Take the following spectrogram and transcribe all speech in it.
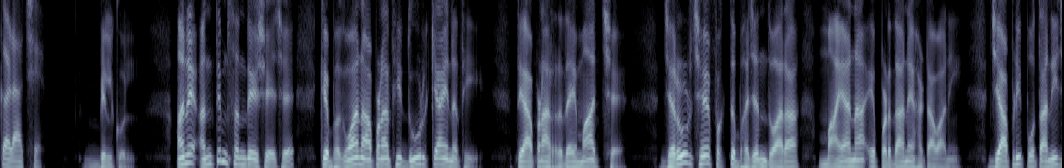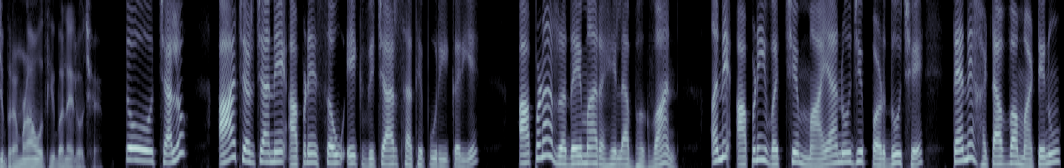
કળા છે. બિલકુલ. અને અંતિમ સંદેશ એ છે કે ભગવાન આપણાથી દૂર ક્યાંય નથી. તે આપણા હૃદયમાં જ છે. જરૂર છે ફક્ત ભજન દ્વારા માયાના એ પડદાને હટાવવાની જે આપણી પોતાની જ ભ્રમણાઓથી બનેલો છે. તો ચાલો, આ ચર્ચાને આપણે સૌ એક વિચાર સાથે પૂરી કરીએ. આપણા હૃદયમાં રહેલા ભગવાન અને આપણી વચ્ચે માયાનો જે પડદો છે, તેને હટાવવા માટેનું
